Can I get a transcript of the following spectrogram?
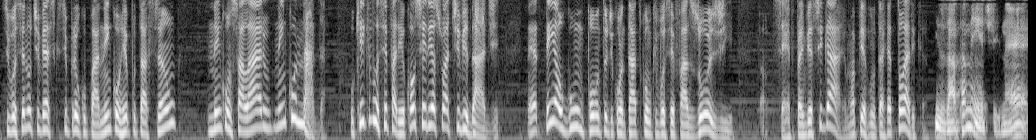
se você não tivesse que se preocupar nem com reputação, nem com salário, nem com nada? O que, que você faria? Qual seria a sua atividade? Né? Tem algum ponto de contato com o que você faz hoje? Serve para investigar, é uma pergunta retórica. Exatamente, né?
